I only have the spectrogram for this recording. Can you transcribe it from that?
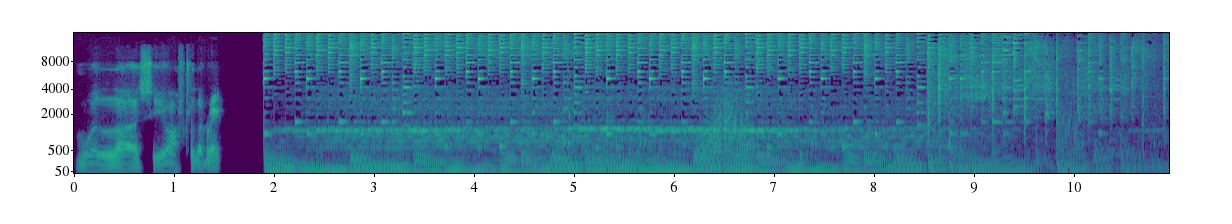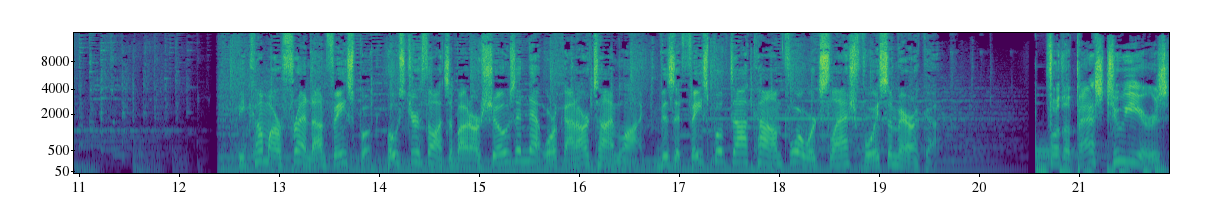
we'll uh, see you after the break. Become our friend on Facebook. Post your thoughts about our shows and network on our timeline. Visit facebook.com forward slash voice America. For the past two years,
